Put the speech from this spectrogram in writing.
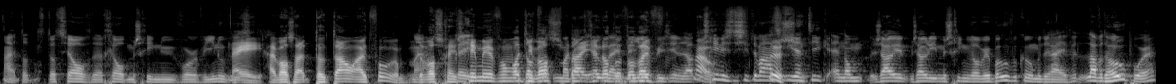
Nou, dat, datzelfde geldt misschien nu voor Vinovic. Nee, hij was uit, totaal uit vorm. Nou, er was geen schim meer van wat hij was. Maar bij, dat en dat, bij dat, dat heeft, Vinovic inderdaad. nou, misschien is de situatie dus. identiek en dan zou, je, zou die misschien wel weer boven komen drijven. Laten we het hopen hoor.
